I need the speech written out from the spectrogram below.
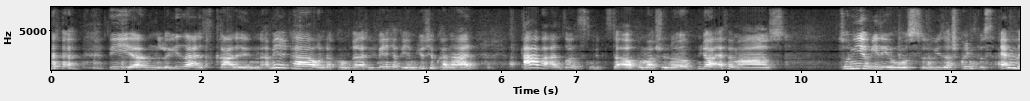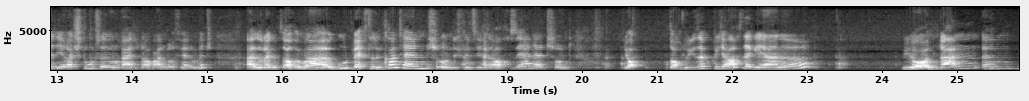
Die ähm, Luisa ist gerade in Amerika und da kommt relativ wenig auf ihrem YouTube-Kanal. Aber ansonsten gibt es da auch nochmal schöne ja, FMAs, Turniervideos. Luisa springt bis M mit ihrer Stute und reitet auch andere Pferde mit. Also da gibt es auch immer gut wechselnden Content und ich finde sie halt auch sehr nett. Und ja, doch, Luisa gucke ich auch sehr gerne. Ja, und dann ähm,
